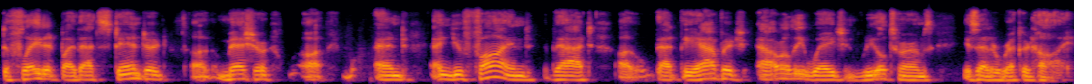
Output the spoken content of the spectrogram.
deflate it by that standard uh, measure, uh, and and you find that uh, that the average hourly wage in real terms is at a record high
